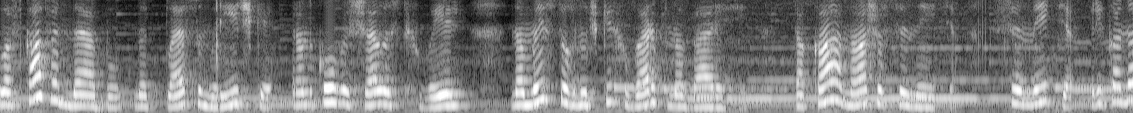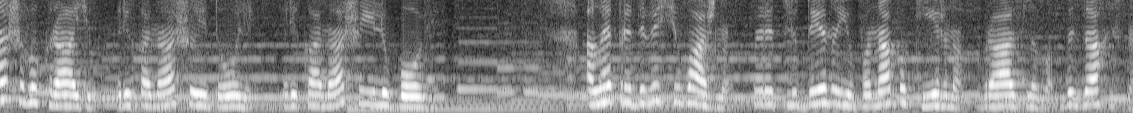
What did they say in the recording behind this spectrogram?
Ласкаве небо над плесом річки, ранковий шелест хвиль, намисто гнучких верб на березі, така наша синиця. Синиця ріка нашого краю, ріка нашої долі, ріка нашої любові. Але придивись уважно, перед людиною вона покірна, вразлива, беззахисна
